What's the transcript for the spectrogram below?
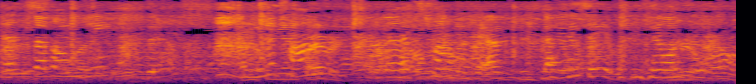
That's so home with me. Unitron. That's. Okay, I, I didn't say it, but I didn't want to do it wrong.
